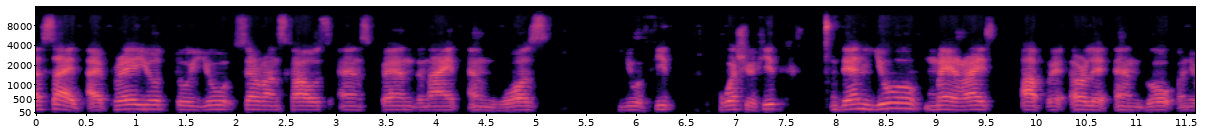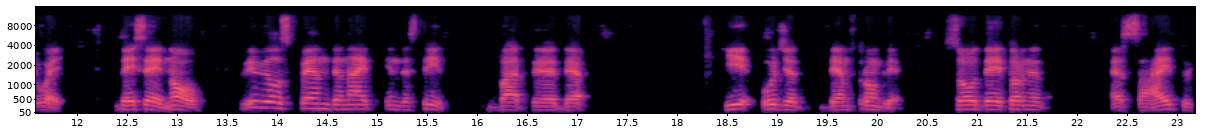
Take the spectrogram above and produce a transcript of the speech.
aside, I pray you, to your servant's house and spend the night and wash your feet, wash your feet. Then you may rise up early and go on your way. They say, no, we will spend the night in the street. But uh, the, he urged them strongly. So they turned aside to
